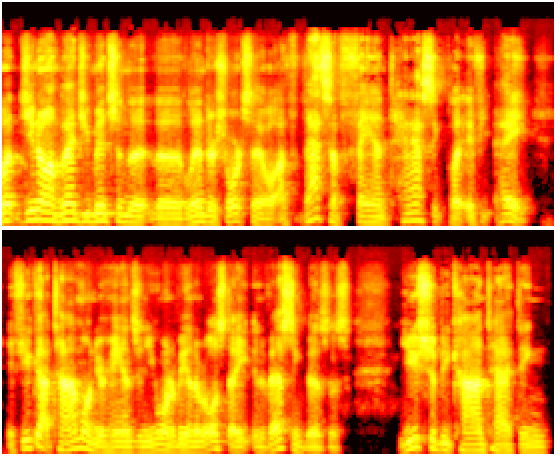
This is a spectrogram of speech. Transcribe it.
But you know, I'm glad you mentioned the the lender short sale. That's a fantastic play. If you, hey, if you got time on your hands and you want to be in the real estate investing business, you should be contacting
